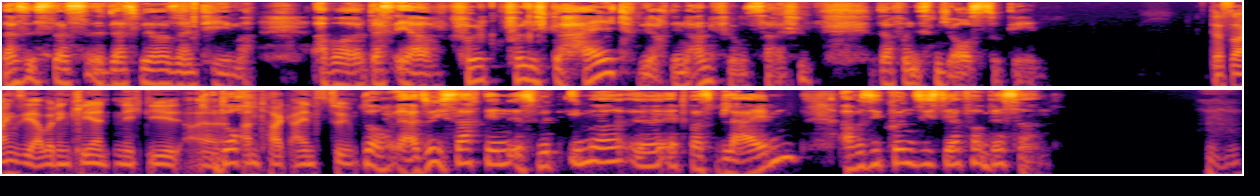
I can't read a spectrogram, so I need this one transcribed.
Das ist das, das wäre sein Thema. Aber dass er völlig geheilt wird, in Anführungszeichen, davon ist nicht auszugehen. Das sagen Sie aber den Klienten nicht, die äh, Doch. an Tag eins zu ihm. Doch, also ich sage denen, es wird immer äh, etwas bleiben, aber sie können sich sehr verbessern. Mhm.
